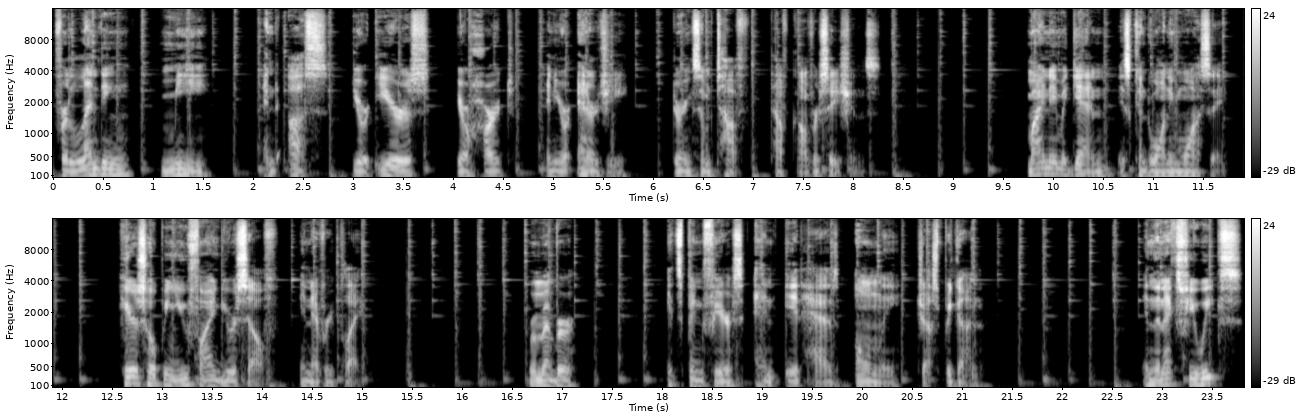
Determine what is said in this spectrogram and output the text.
for lending me and us your ears, your heart, and your energy during some tough, tough conversations. My name again is Kondwani Mwase. Here's hoping you find yourself in every play. Remember, it's been fierce and it has only just begun. In the next few weeks,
